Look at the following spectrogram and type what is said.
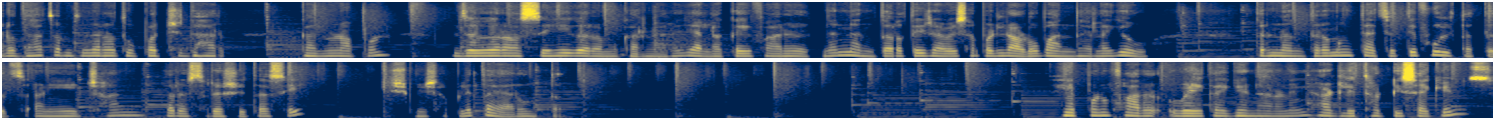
अर्धा चमचा जरा तुपाची धार घालून आपण जर असेही गरम करणार आहे याला काही फार होत नाही. नंतर ते ज्यावेळेस आपण लाडू बांधायला घेऊ तर नंतर मग त्याचे ते फुलतातच आणि छान रसरशीत असे किशमिश आपले तयार होतात. हे पण फार वेळ काही घेणार नाही. हार्डली थर्टी सेकंड्स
